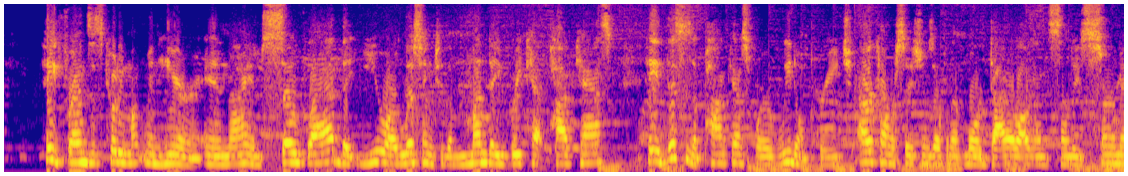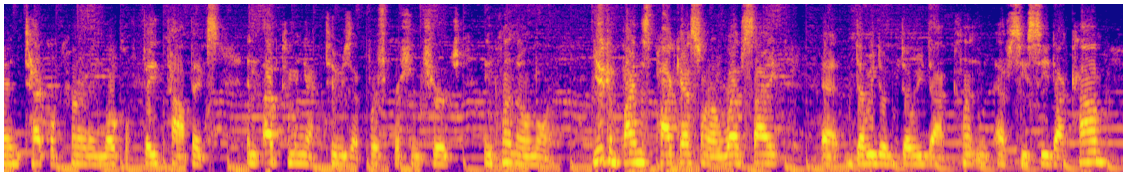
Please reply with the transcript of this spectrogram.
Hey friends, it's Cody Monkman here, and I am so glad that you are listening to the Monday Recap Podcast. Hey, this is a podcast where we don't preach. Our conversations open up more dialogue on Sunday's sermon, tackle current and local faith topics, and upcoming activities at First Christian Church in Clinton, Illinois. You can find this podcast on our website at www.clintonfcc.com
